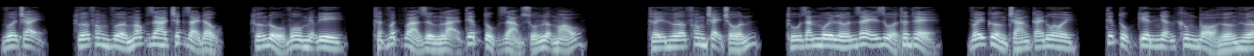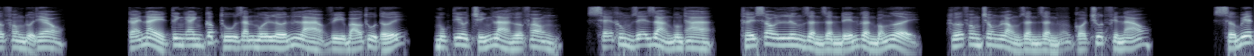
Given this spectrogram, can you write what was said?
Vừa chạy, hứa phong vừa móc ra chất giải độc, hướng đổ vô miệng đi, thật vất vả dừng lại tiếp tục giảm xuống lượng máu. Thấy hứa phong chạy trốn, thú rắn môi lớn dãy rủa thân thể, vẫy cường tráng cái đuôi, tiếp tục kiên nhẫn không bỏ hướng hứa phong đuổi theo. Cái này tinh anh cấp thú rắn môi lớn là vì báo thù tới, mục tiêu chính là hứa phong, sẽ không dễ dàng buông tha, thấy sau lưng dần dần đến gần bóng người, hứa phong trong lòng dần dần có chút phiền não. Sớm biết,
